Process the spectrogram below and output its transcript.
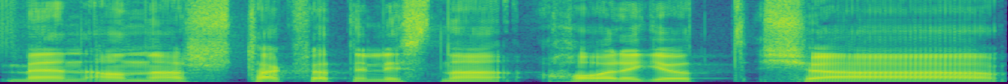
men annars, tack för att ni lyssnade. Ha det gött. Tja!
